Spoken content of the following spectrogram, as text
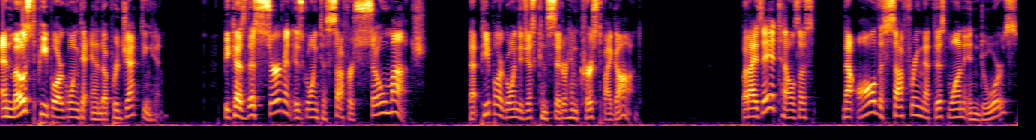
And most people are going to end up rejecting him because this servant is going to suffer so much that people are going to just consider him cursed by God. But Isaiah tells us that all the suffering that this one endures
